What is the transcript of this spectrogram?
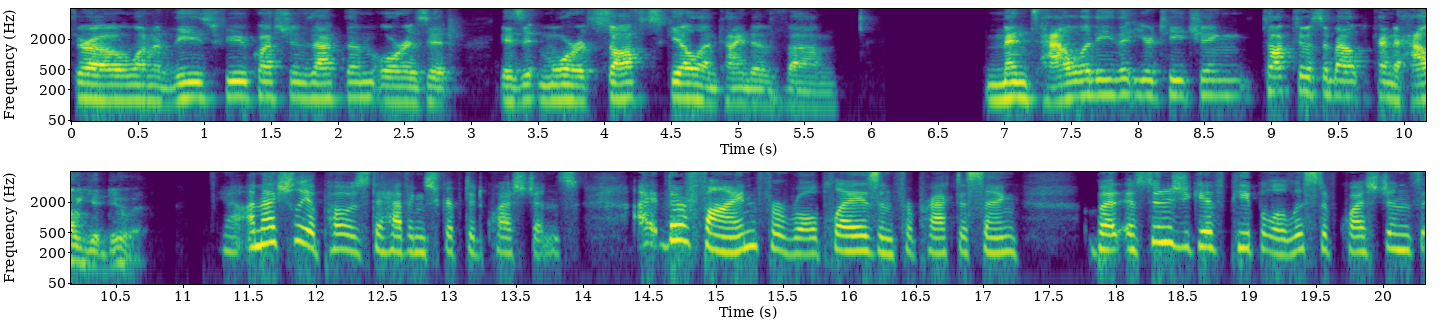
throw one of these few questions at them or is it is it more soft skill and kind of um, mentality that you're teaching? Talk to us about kind of how you do it yeah, I'm actually opposed to having scripted questions. I, they're fine for role plays and for practicing, but as soon as you give people a list of questions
